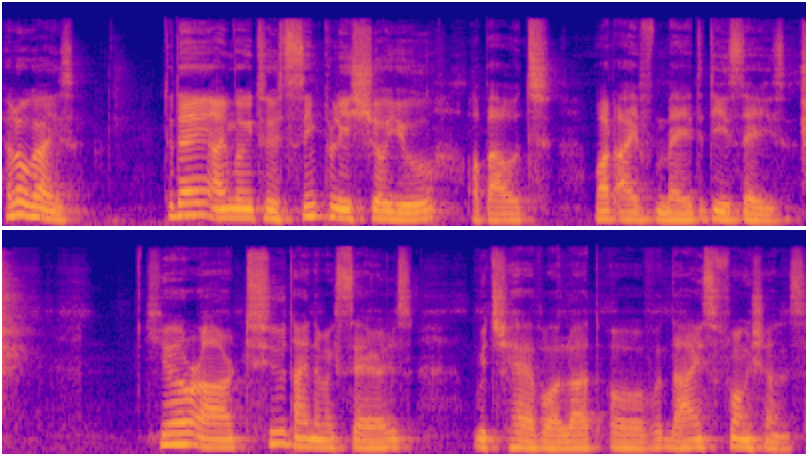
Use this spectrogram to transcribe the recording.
Hello guys! Today I'm going to simply show you about what I've made these days. Here are two Dynamixels which have a lot of nice functions.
